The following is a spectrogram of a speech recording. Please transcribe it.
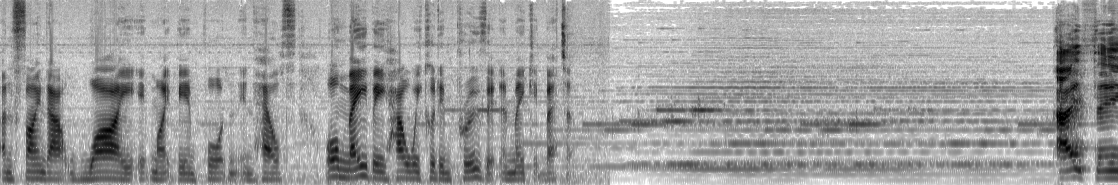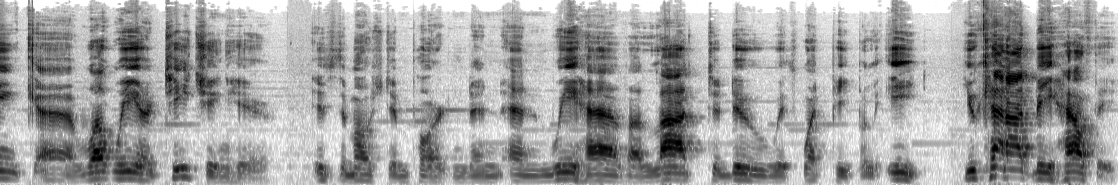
and find out why it might be important in health or maybe how we could improve it and make it better. I think uh, what we are teaching here is the most important, and, and we have a lot to do with what people eat. You cannot be healthy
